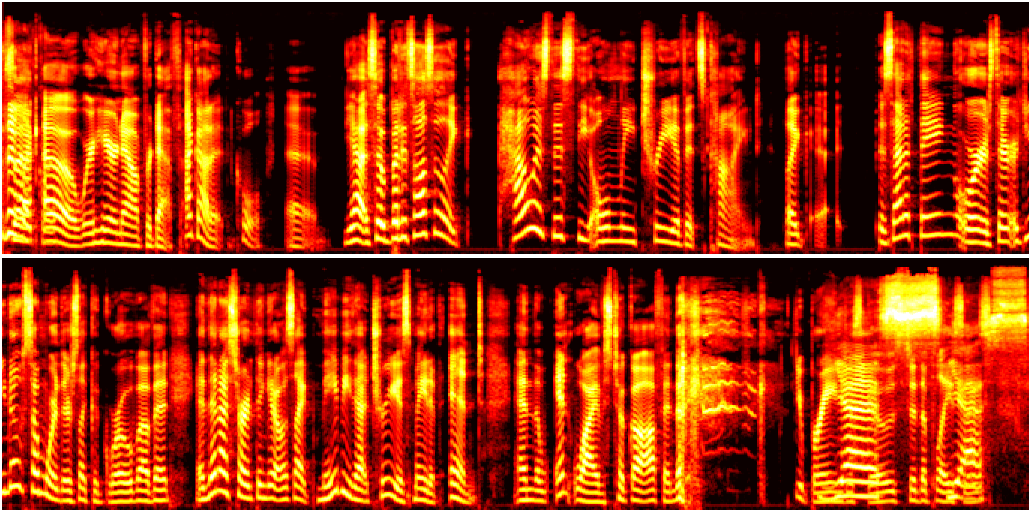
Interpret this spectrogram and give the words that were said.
they're like, oh, we're here now for death. I got it. Cool. Uh, yeah. So, but it's also like, how is this the only tree of its kind? Like, uh, is that a thing? Or is there, do you know somewhere there's like a grove of it? And then I started thinking, I was like, maybe that tree is made of Ent and the Ent wives took off and your brain just goes to the places. Yes.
